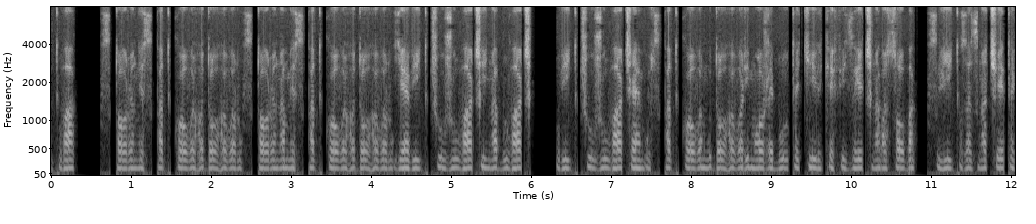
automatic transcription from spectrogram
2. Сторони спадкового договору. Сторонами спадкового договору є відчужувач і набувач. Відчужувачем у спадковому договорі може бути тільки фізична особа. Слід зазначити,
